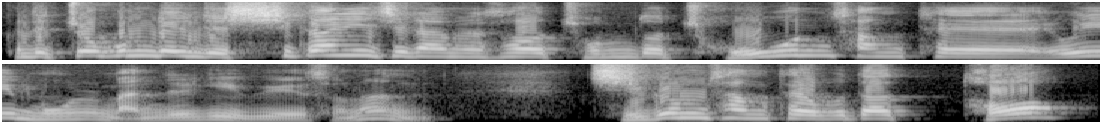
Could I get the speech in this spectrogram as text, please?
근데 조금 더 이제 시간이 지나면서 좀 더 좋은 상태의 몸을 만들기 위해서는 지금 상태보다 더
